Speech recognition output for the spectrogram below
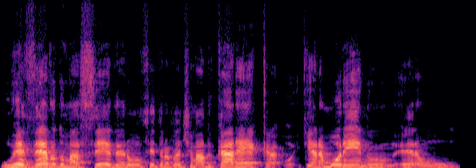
O reserva do Macedo era um centroavante chamado Careca, que era moreno, era um.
